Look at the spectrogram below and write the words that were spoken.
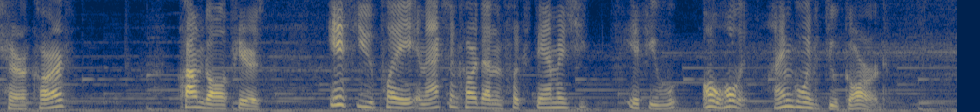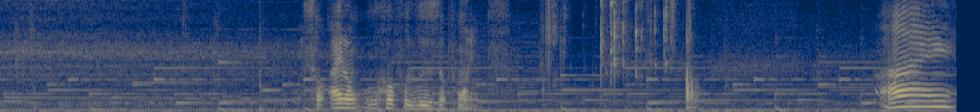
Terror card. Clown Doll appears. If you play an action card that inflicts damage, if you... Oh, hold it. I'm going to do guard. So I don't hopefully lose the points. I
